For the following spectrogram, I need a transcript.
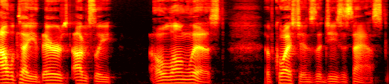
I will tell you, there's obviously a whole long list of questions that Jesus asked.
